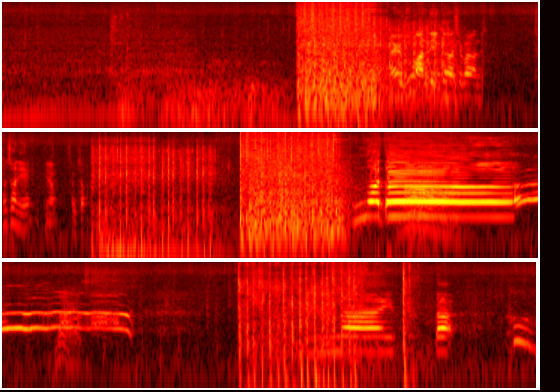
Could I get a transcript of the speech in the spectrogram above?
야, 이거 누우면 안 돼, 인근아, 제발 안 돼. 천천히 해, 그냥, 살짝. 나다! 나이스. 나이다. 후.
